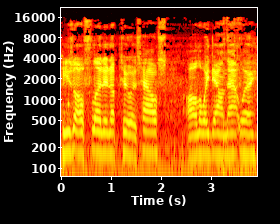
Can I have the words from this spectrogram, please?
He's all flooded up to his house, all the way down that way.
